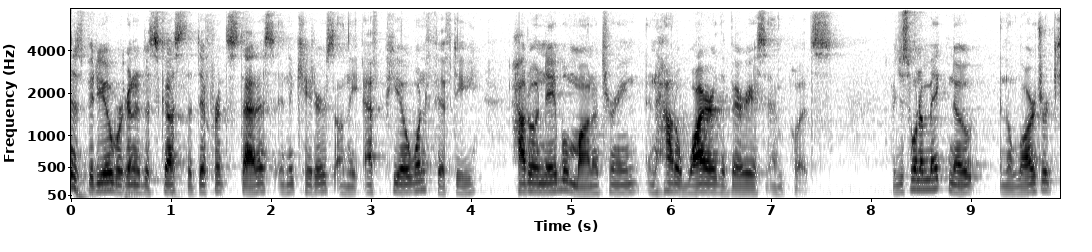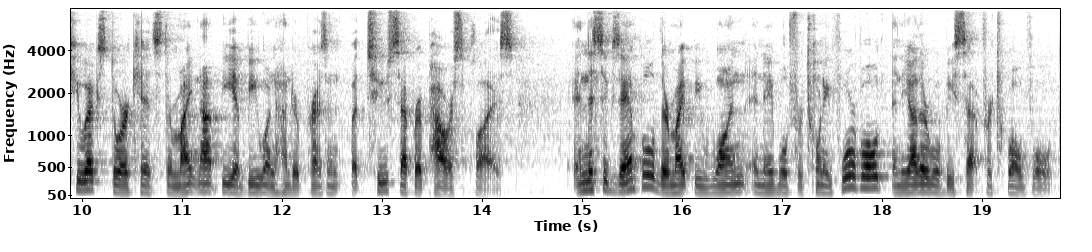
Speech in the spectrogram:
this video, we're going to discuss the different status indicators on the FPO 150, how to enable monitoring, and how to wire the various inputs. I just want to make note, in the larger QX door kits, there might not be a B100 present, but two separate power supplies. In this example, there might be one enabled for 24 volt and the other will be set for 12 volt.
